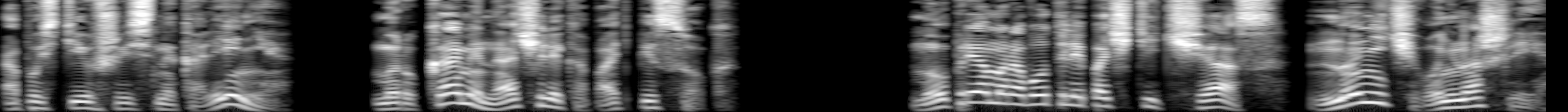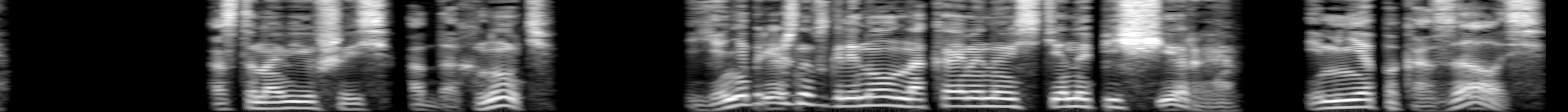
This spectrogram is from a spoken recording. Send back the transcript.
Опустившись на колени, мы руками начали копать песок. Мы упрямо работали почти час, но ничего не нашли. Остановившись отдохнуть, я небрежно взглянул на каменную стену пещеры, и мне показалось,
